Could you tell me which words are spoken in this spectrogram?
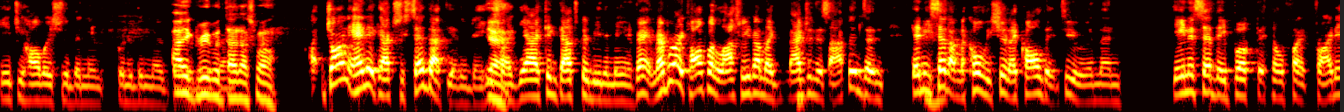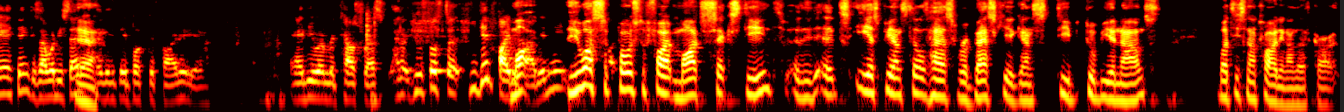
Gaethje Holloway should have been there. Would have been there. I agree with event. that as well. Jon Anik actually said that the other day. He's yeah. like, "Yeah, I think that's going to be the main event." Remember, I talked about it last week. I'm like, "Imagine this happens," and then he mm-hmm. said, "I'm like, holy shit, I called it too." And then Dana said they booked the Hill fight Friday. I think is that what he said? Yeah. I think they booked it Friday. Yeah. Andy Mattel's rest. He was supposed to. He did fight, Ma- didn't he? He was supposed to fight March 16th. It's ESPN still has Rebecki against T to be announced, but he's not fighting on that card,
